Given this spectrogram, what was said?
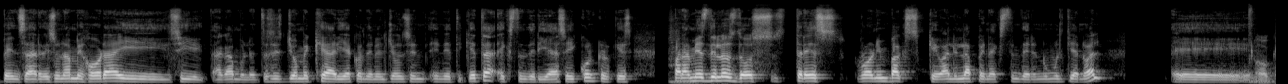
pensar. Es una mejora y sí, hagámoslo. Entonces yo me quedaría con Daniel Jones en, etiqueta, extendería a Saquon. Creo que es, para mí es de los dos, tres running backs que vale la pena extender en un multianual. Eh, ok.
